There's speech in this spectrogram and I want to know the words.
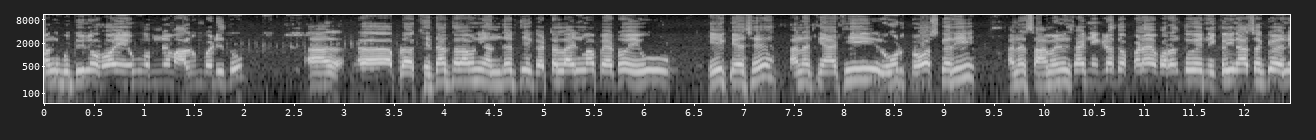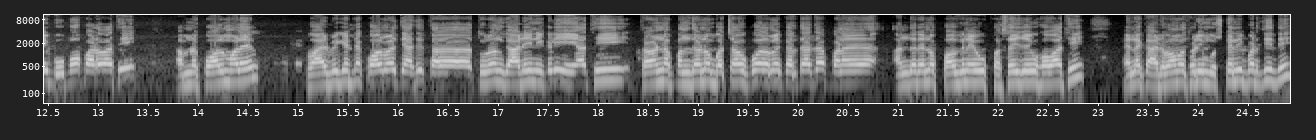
મંદબુદ્ધિનો હોય એવું અમને માલુમ પડ્યું હતું. આ આપણા ખેતા તળાવની અંદરથી ગટર લાઈનમાં બેઠો એવું એ કહે છે. અને ત્યાંથી રોડ ક્રોસ કરી અને સામેની સાઈડ નીકળ્યો તો પણ પરંતુ એ નીકળી ના શક્યો. એની બૂમો પાડવાથી અમને કોલ મળેલ. ફાયર બ્રિગેડને કોલ મળે ત્યાંથી તુરંત ગાડી નીકળી. અહીંયાથી ત્રણ ને પંદરનો બચાવ કોલ અમે કરતા હતા, પણ અંદર એનો પગ ને એવું ફસાઈ ગયું હોવાથી એને કાઢવામાં થોડી મુશ્કેલી પડતી હતી.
